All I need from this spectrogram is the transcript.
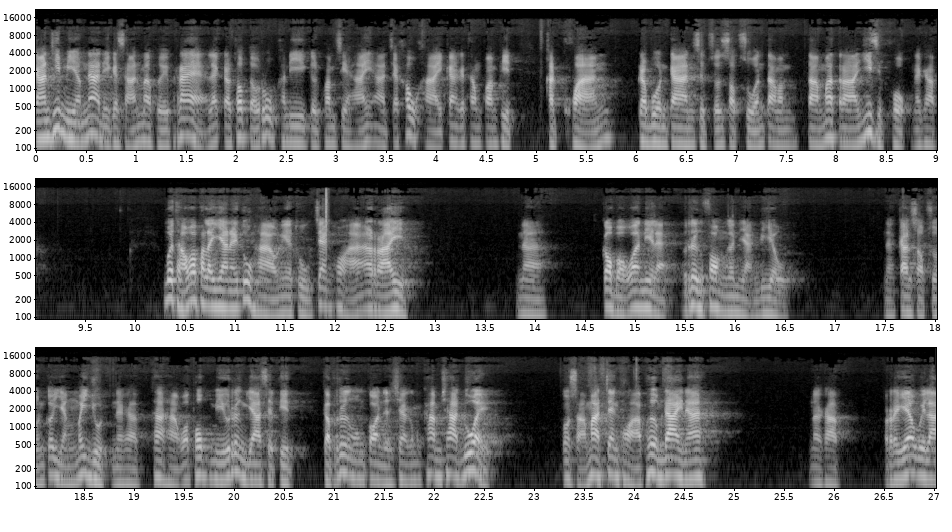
การที่มีอำนาจเอกสารมาเผยแพร่ และกระทบต่อรูปคดีเกิดความเสียหายอาจจะเข้าข่ายการกระทำความผิด ขัดขวางกระบวนการสืบสวนสอบสวนตามตามมาตรา 26 นะครับ เมื่อถามว่าภรรยาในตู้ห่าวเนี่ยถูกแจ้งข้อหาอะไรนะก็บอกว่านี่แหละเรื่องฟ้องเงินอย่างเดียว นะการสอบสวนก็ยังไม่หยุดนะครับ ถ้าหากว่าพบมีเรื่องยาเสพติด กับเรื่ององค์กรอาชญากรรมข้ามชาติด้วย ก็สามารถแจ้งข้อหาเพิ่มได้นะนะครับ ระยะเวลา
